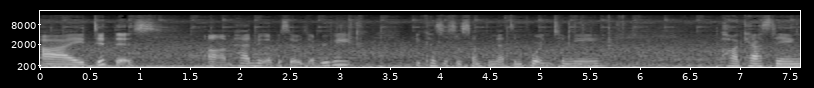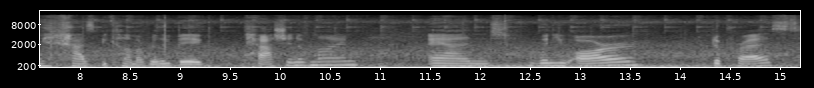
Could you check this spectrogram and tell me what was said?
I did this, um, had new episodes every week because this is something that's important to me. Podcasting has become a really big passion of mine and when you are depressed,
